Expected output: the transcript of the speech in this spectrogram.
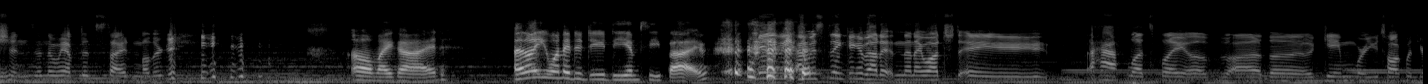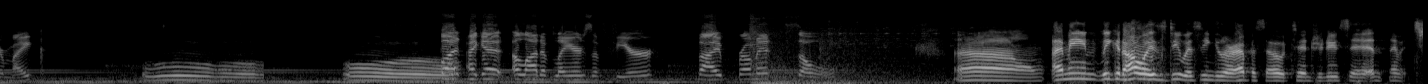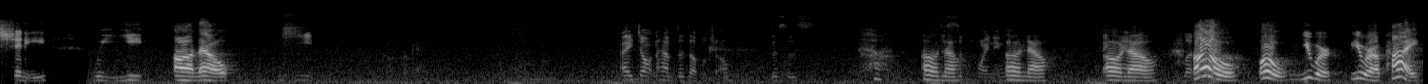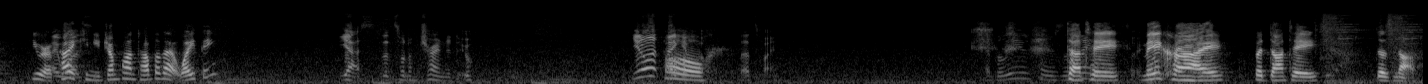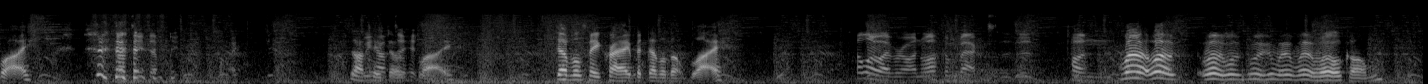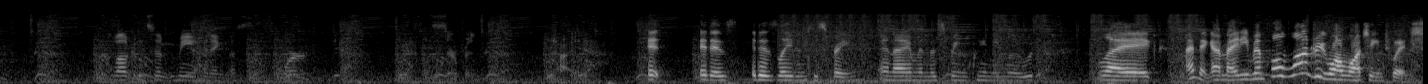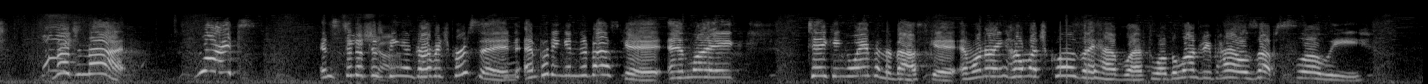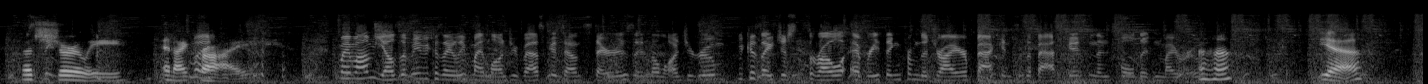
missions, and then we have to decide another game. Oh my god. I thought you wanted to do DMC five. Maybe I was thinking about it, and then I watched a, a half let's play of uh, the game where you talk with your mic. Ooh. Ooh. But I get a lot of layers of fear vibe from it, so Oh, I mean, we could always do a singular episode to introduce it, and if it's shitty, we yeet ah, on out. he. Okay. I don't have the double jump. This is Oh no. disappointing. Oh no. I Oh no. Oh! Oh, you were you were up high. You were up I high. was. Can you jump on top of that white thing? Yes, that's what I'm trying to do. You know what? I Oh. That's fine. I believe there's Dante thing, so I may cry, but Dante does not fly. Dante definitely does. Dante don't fly. Devils may cry, but devil don't fly. Hello everyone, welcome back to the, the fun. Whoa, whoa, whoa, whoa, whoa, whoa, welcome. Welcome to me hitting this poor serpent child. It it is it is late into spring, and I am in the spring cleaning mood. Like, I think I might even fold laundry while watching Twitch. Imagine that! What? Instead of just being a garbage person and putting it in a basket and like taking away from the basket and wondering how much clothes I have left while the laundry piles up slowly but surely, and I My- cry. My mom yells at me because I leave my laundry basket downstairs in the laundry room because I just throw everything from the dryer back into the basket and then fold it in my room. Uh huh. Yeah.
